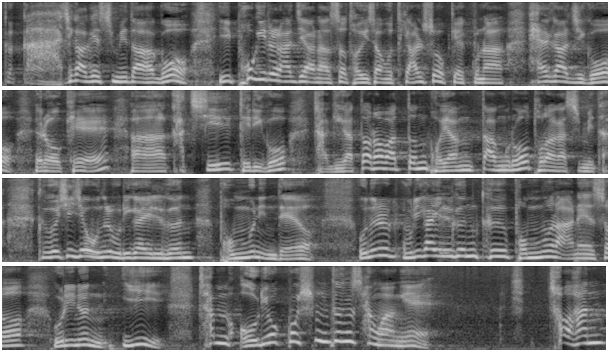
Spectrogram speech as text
끝까지 가겠습니다 하고 이 포기를 하지 않아서 더 이상 어떻게 할 수 없겠구나 해가지고 이렇게 아 같이 데리고 자기가 떠나왔던 고향 땅으로 돌아갔. 같습니다. 그것이 이제 오늘 우리가 읽은 본문인데요. 오늘 우리가 읽은 그 본문 안에서 우리는 이 참 어렵고 힘든 상황에 처한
